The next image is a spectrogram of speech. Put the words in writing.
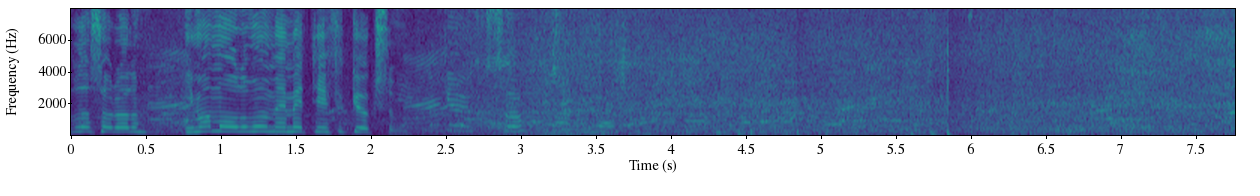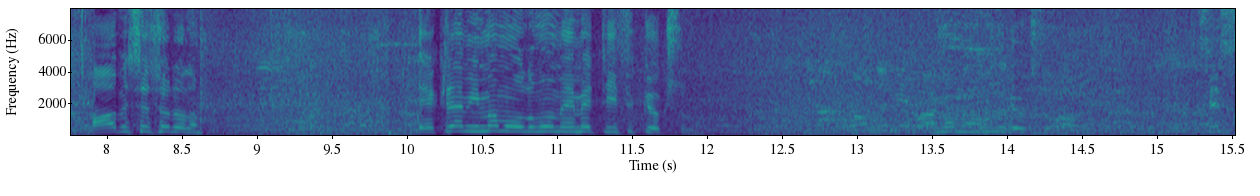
Abla soralım. İmamoğlu mu Mehmet Tevfik Göksu mu? Göksu. Teşekkürler. Abi size soralım. Ekrem İmamoğlu mu Mehmet Tevfik Göksu mu? İmamoğlu mu Göksu mu abi? Siz?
